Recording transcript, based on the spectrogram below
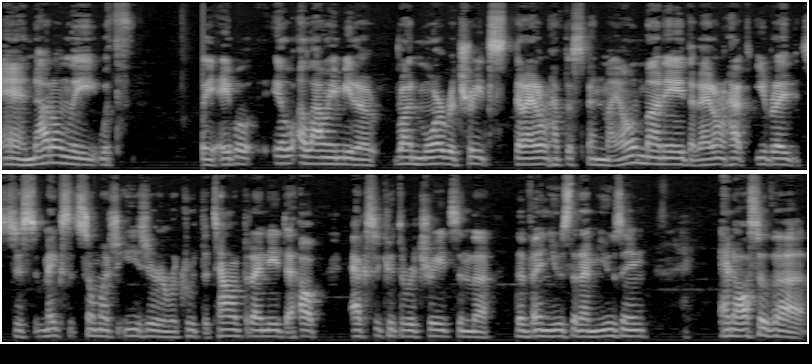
And not only with able allowing me to run more retreats that I don't have to spend my own money, that I don't have to, it just makes it so much easier to recruit the talent that I need to help execute the retreats and the, the venues that I'm using. And also the,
